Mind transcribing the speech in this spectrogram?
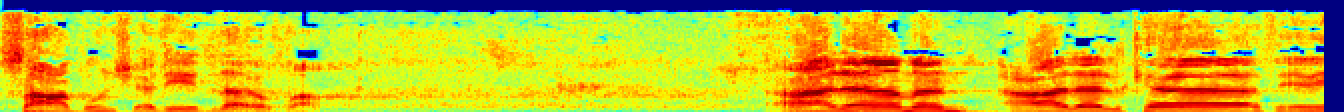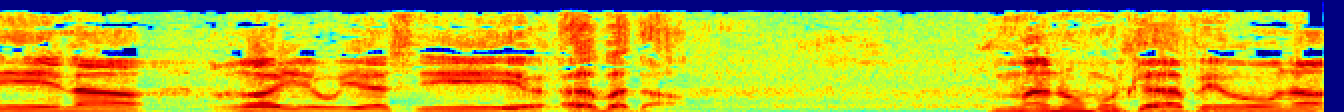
صعب شديد لا يطاق. على من على الكافرين غير يسير أبدا. من هم الكافرون؟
